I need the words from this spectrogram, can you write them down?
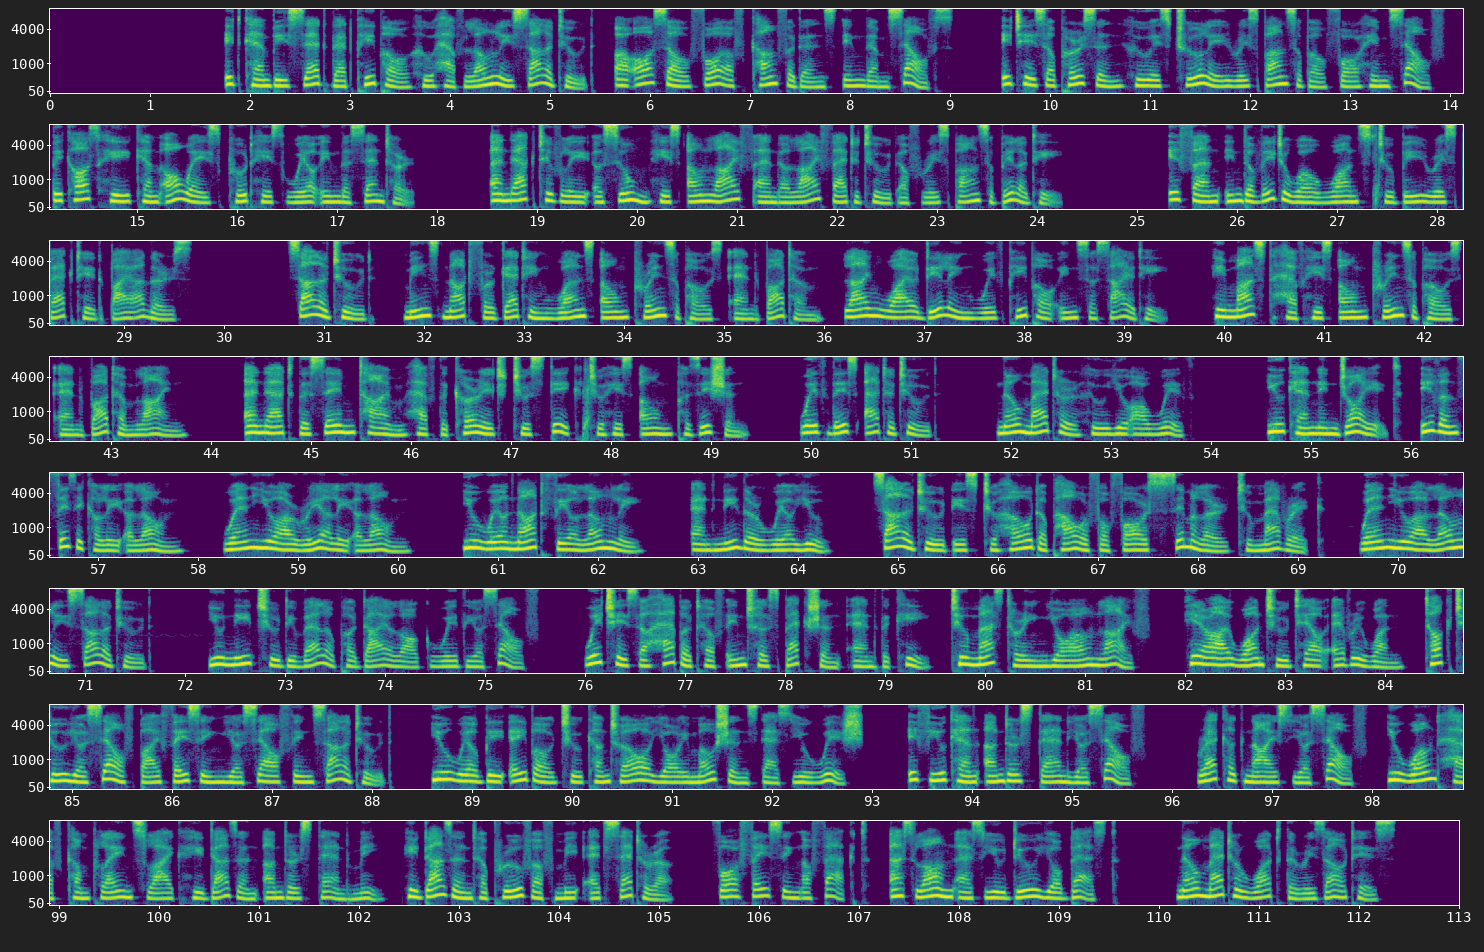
It can be said that people who have lonely solitude are also full of confidence in themselves. It is a person who is truly responsible for himself because he can always put his will in the center and actively assume his own life and a life attitude of responsibility. If an individual wants to be respected by others, solitude means not forgetting one's own principles and bottom line while dealing with people in society. He must have his own principles and bottom line and at the same time have the courage to stick to his own position. With this attitude, no matter who you are with, you can enjoy it. even physically alone. When you are really alone, you will not feel lonely, and neither will you. Solitude is to hold a powerful force similar to maverick. When you are lonely solitude, you need to develop a dialogue with yourself, which is a habit of introspection and the key to mastering your own life. Here I want to tell everyone, talk to yourself by facing yourself in solitude. You will be able to control your emotions as you wish. If you can understand yourself, recognize yourself, you won't have complaints like he doesn't understand me, he doesn't approve of me, etc. For facing a fact, as long as you do your best, no matter what the result is.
